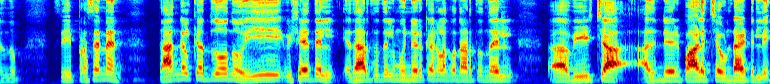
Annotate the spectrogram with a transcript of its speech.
നിന്നും. ശ്രീ പ്രസന്നൻ താങ്കൾക്ക് എന്ത് തോന്നുന്നു? ഈ വിഷയത്തിൽ യഥാർത്ഥത്തിൽ മുന്നൊരുക്കങ്ങളൊക്കെ നടത്തുന്നതിൽ വീഴ്ച അതിന്റെ ഒരു പാളിച്ച ഉണ്ടായിട്ടില്ലേ?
